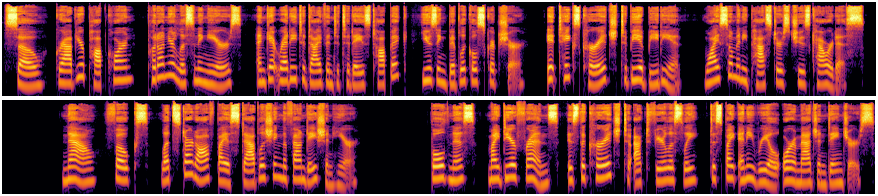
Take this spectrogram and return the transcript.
So, grab your popcorn, put on your listening ears, and get ready to dive into today's topic using biblical scripture. It takes courage to be obedient. Why so many pastors choose cowardice? Now, folks, let's start off by establishing the foundation here. Boldness, my dear friends, is the courage to act fearlessly, despite any real or imagined dangers.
